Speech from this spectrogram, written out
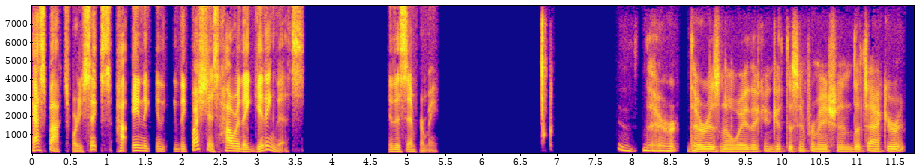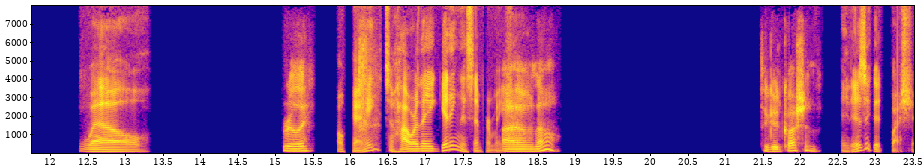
Castbox 46. How, and the, and the question is, how are they getting this? This information? There, there is no way they can get this information that's accurate. Well, really? Okay. So how are they getting this information? I don't know. It's a good question. It is a good question.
